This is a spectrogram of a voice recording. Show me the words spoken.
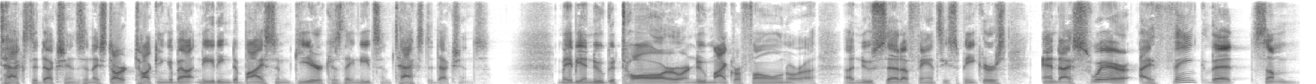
tax deductions. And they start talking about needing to buy some gear because they need some tax deductions maybe a new guitar or a new microphone or a, a new set of fancy speakers and i swear i think that some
